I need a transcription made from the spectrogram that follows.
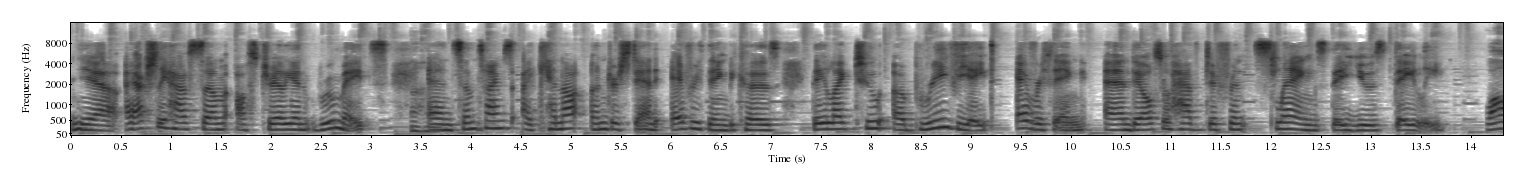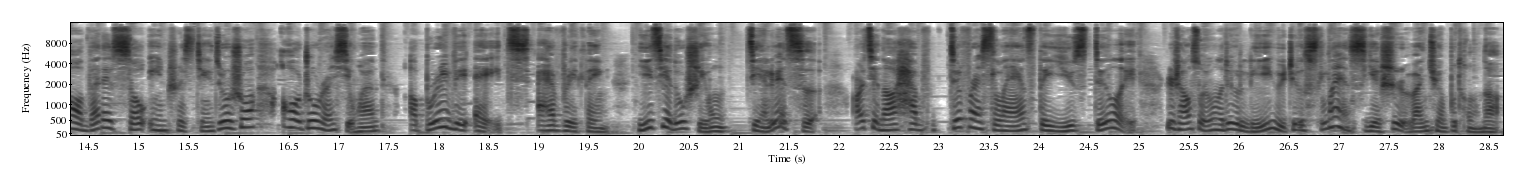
Yeah, I actually have some Australian roommates, and sometimes I cannot understand everything because they like to abbreviate everything, and they also have different slangs they use daily. Wow, that is so interesting。就是说，澳洲人喜欢 abbreviate everything，一切都使用简略词， 而且呢，have different slangs they use daily。日常所用的这个俚语，这个 slangs 也是完全不同的。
